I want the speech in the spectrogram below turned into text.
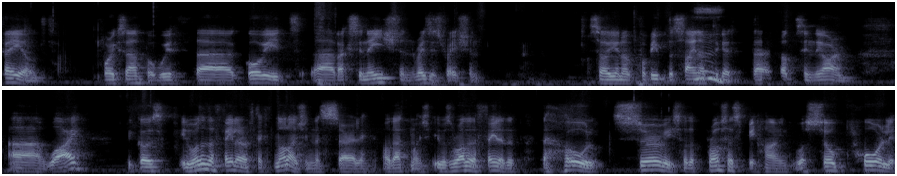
failed, for example, with uh, COVID uh, vaccination registration. So you know, for people to sign up to hmm. get uh, shots in the arm. Uh, why? Because it wasn't a failure of technology necessarily, or that much. It was rather a failure that the whole service or the process behind was so poorly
